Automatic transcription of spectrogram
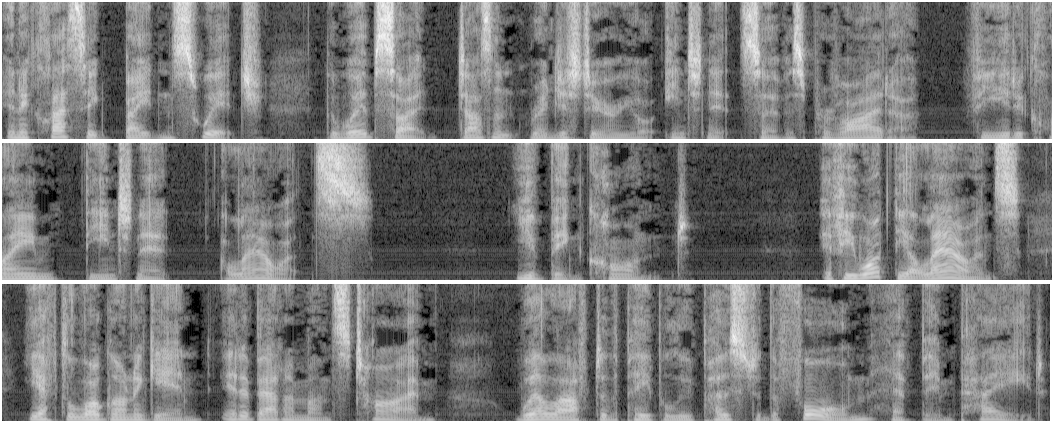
In a classic bait and switch, the website doesn't register your internet service provider for you to claim the internet allowance. You've been conned. If you want the allowance, you have to log on again in about a month's time, well after the people who posted the form have been paid.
